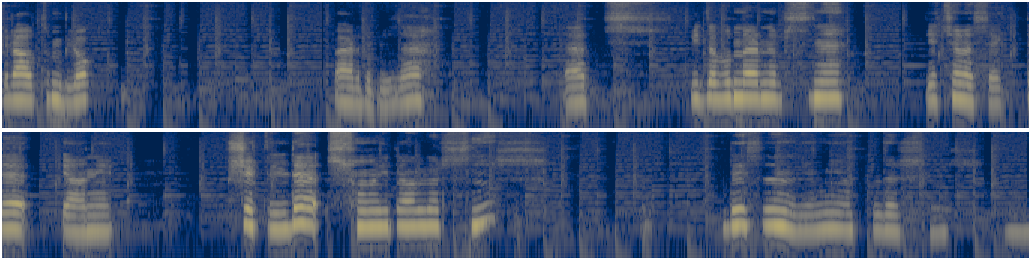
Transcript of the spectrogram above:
Bir altın blok verdi bize. Evet. Bir de bunların hepsini geçemesek de yani bu şekilde sona gidebilirsiniz. Desiniz yemin yapabilirsiniz. Hmm.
